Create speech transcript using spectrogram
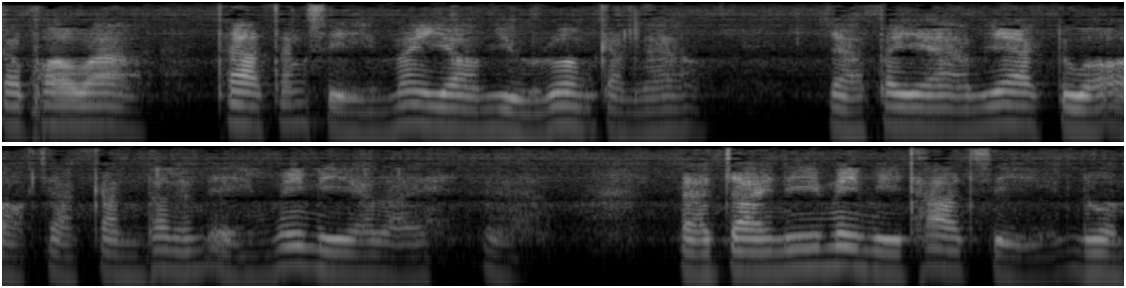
ก็เพราะว่าธาตุทั้งสี่ไม่ยอมอยู่ร่วมกันแล้วอย่าพยายามแยกตัวออกจากกันเท่านั้นเองไม่มีอะไรแต่ใจนี้ไม่มีธาตุสี่รวม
